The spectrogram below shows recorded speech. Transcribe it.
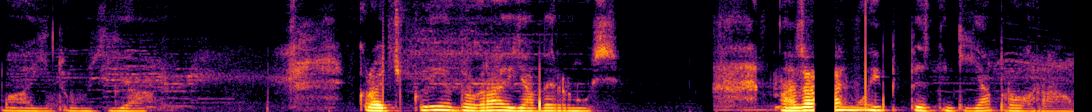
Мои друзья. Коротше, коли я дограю, я вернусь. На жаль, мої підписники, я програв.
